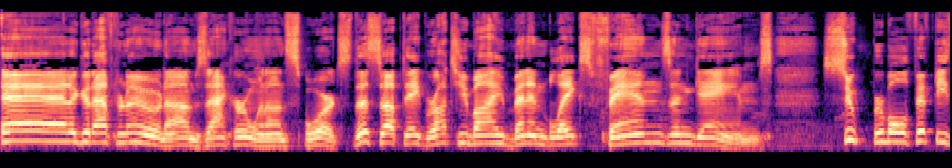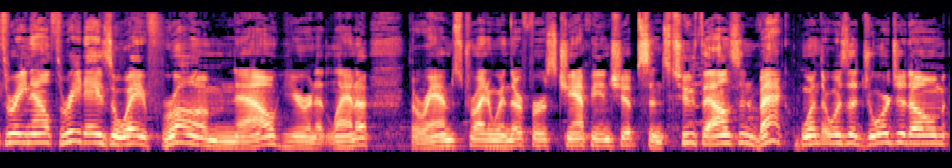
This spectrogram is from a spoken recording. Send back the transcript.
And a good afternoon. I'm Zach Irwin on sports. This update brought to you by Ben and Blake's Fans and Games. Super Bowl 53 now three days away from now here in Atlanta. The Rams trying to win their first championship since 2000, back when there was a Georgia Dome,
